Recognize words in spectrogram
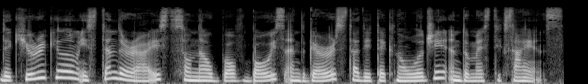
The curriculum is standardized, so now both boys and girls study technology and domestic science.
